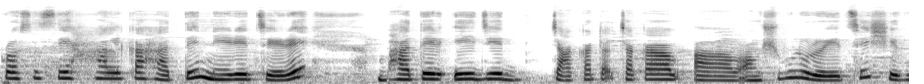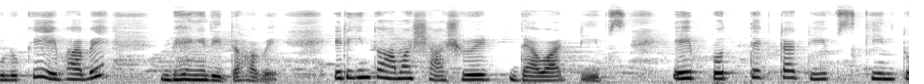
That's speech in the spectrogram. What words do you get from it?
প্রসেসে হালকা হাতে নেড়ে চেড়ে ভাতের এই যে চাকাটা, চাকা অংশগুলো রয়েছে সেগুলোকে এভাবে ভেঙে দিতে হবে। এটা কিন্তু আমার শাশুড়ির দেওয়া টিপস। এই প্রত্যেকটা টিপস কিন্তু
